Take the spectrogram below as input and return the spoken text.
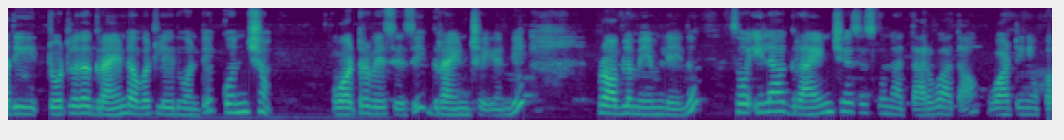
అది టోటల్గా గ్రైండ్ అవ్వట్లేదు అంటే కొంచెం వాటర్ వేసేసి గ్రైండ్ చేయండి. ప్రాబ్లం ఏం లేదు. సో ఇలా గ్రైండ్ చేసేసుకున్న తర్వాత వాటిని ఒక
